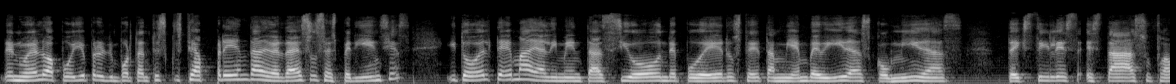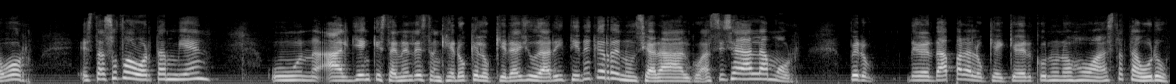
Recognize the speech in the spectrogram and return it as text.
de nuevo lo apoye, pero lo importante es que usted aprenda de verdad de sus experiencias y todo el tema de alimentación, de poder, usted también bebidas, comidas, textiles, está a su favor. Está a su favor también un alguien que está en el extranjero que lo quiere ayudar y tiene que renunciar a algo, así sea el amor, pero de verdad para lo que hay que ver con un ojo hasta Tauro.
